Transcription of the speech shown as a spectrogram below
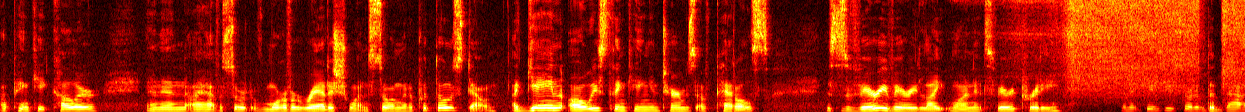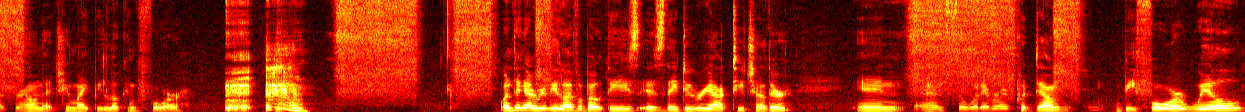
a pinky color and then I have a sort of more of a reddish one so I'm going to put those down. Again always thinking in terms of petals. This is a very very light one, it's very pretty and it gives you sort of the background that you might be looking for. one thing I really love about these is they do react to each other and, and so whatever I put down before will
